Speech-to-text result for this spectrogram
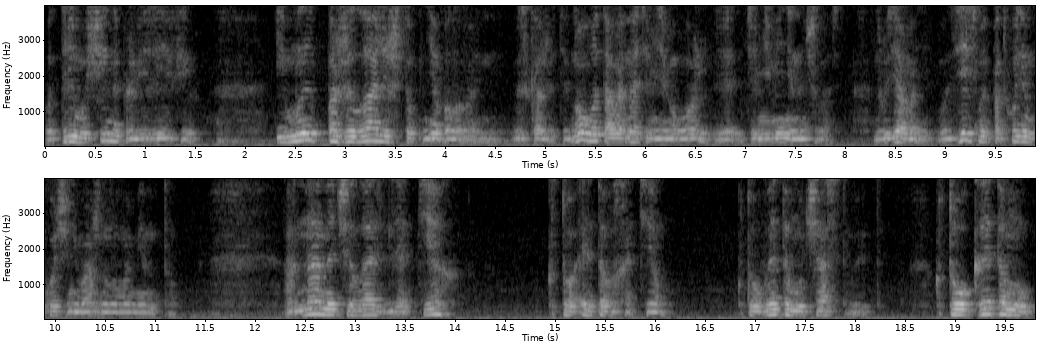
Вот три мужчины провели эфир. И мы пожелали, чтобы не было войны. Вы скажете, ну вот, а война тем не менее, тем не менее началась. Друзья мои, вот здесь мы подходим к очень важному моменту. Она началась для тех, кто этого хотел, кто в этом участвует, кто к этому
